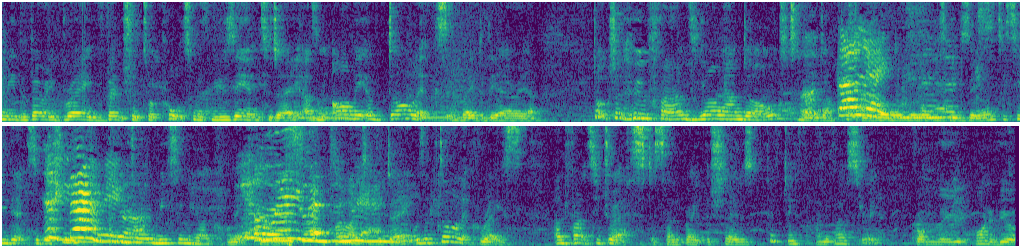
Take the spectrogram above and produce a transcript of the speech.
only the very brave ventured to a Portsmouth museum today as an army of Daleks invaded the area. Doctor Who fans, young and old, turned up at the Royal Marines Museum to see the exhibition and enjoy meeting the iconic figures. Highlight of the day was a Dalek race and fancy dress to celebrate the show's 50th anniversary. From the point of view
